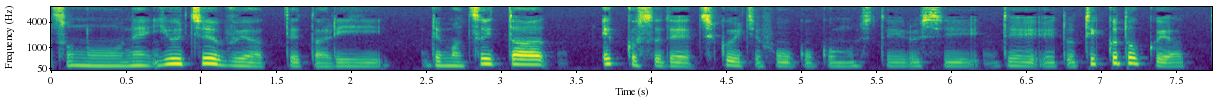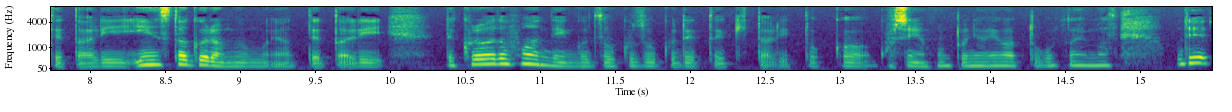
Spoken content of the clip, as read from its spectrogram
そのね YouTube やってたりでまあ TwitterX で逐一報告もしているしで、えーと、TikTok やってたり Instagram もやってたりでクラウドファンディング続々出てきたりとかご支援本当にありがとうございます。で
